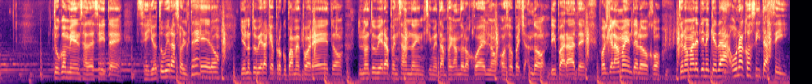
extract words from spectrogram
tú comienzas a decirte, si yo estuviera soltero, yo no tuviera que preocuparme por esto, no estuviera pensando en si me están pegando los cuernos o sospechando disparate, porque la mente, loco, tú nomás le tienes que dar una cosita así,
